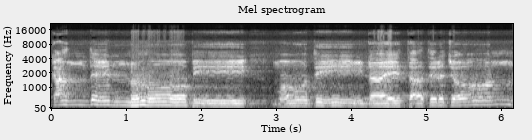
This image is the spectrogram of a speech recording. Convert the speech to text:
কান্দেন নবী মদিনায় তাদের জন্য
